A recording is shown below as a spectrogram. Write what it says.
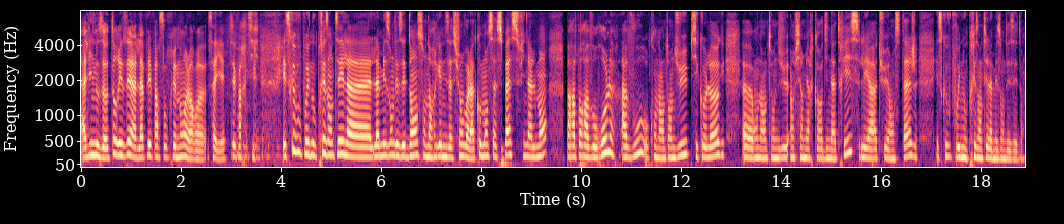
Aline nous a autorisé à l'appeler par son prénom, alors euh, ça y est, c'est parti. Est-ce que vous pouvez nous présenter la, Maison des aidants, son organisation, voilà, comment ça se passe finalement par rapport à vos rôles, à vous, qu'on a entendu, psychologue, on a entendu infirmière coordinatrice, Léa, tu es en stage. Est-ce que vous pouvez nous présenter la Maison des aidants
